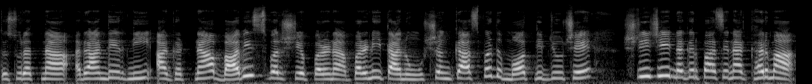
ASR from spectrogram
તો સુરતના રાંદેરની આ ઘટના બાવીસ વર્ષીય પરણા- પરિણીતાનું શંકાસ્પદ મોત નીપજ્યું છે. શ્રીજી નગર પાસેના ઘરમાં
